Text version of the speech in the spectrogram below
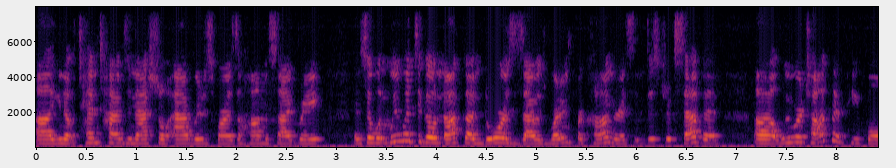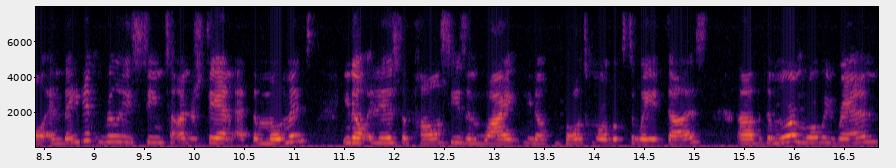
uh, you know, 10 times the national average as far as the homicide rate. And so when we went to go knock on doors as I was running for Congress in District 7, uh, we were talking to people and they didn't really seem to understand at the moment you know, it is the policies and why, you know, Baltimore looks the way it does. Uh, but the more and more we ran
